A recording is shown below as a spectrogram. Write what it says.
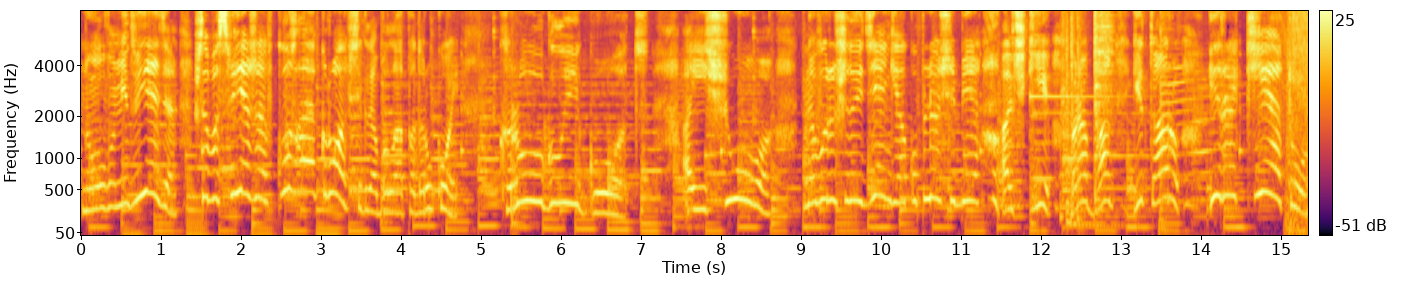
нового медведя Чтобы свежая вкусная кровь всегда была под рукой Круглый год А еще на вырученные деньги я куплю себе очки, барабан, гитару и ракету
